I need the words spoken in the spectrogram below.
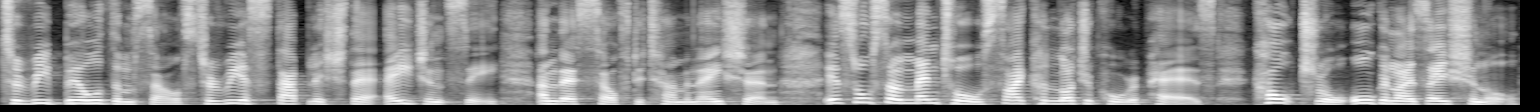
to rebuild themselves, to re-establish their agency and their self-determination. It's also mental, psychological repairs, cultural, organizational,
